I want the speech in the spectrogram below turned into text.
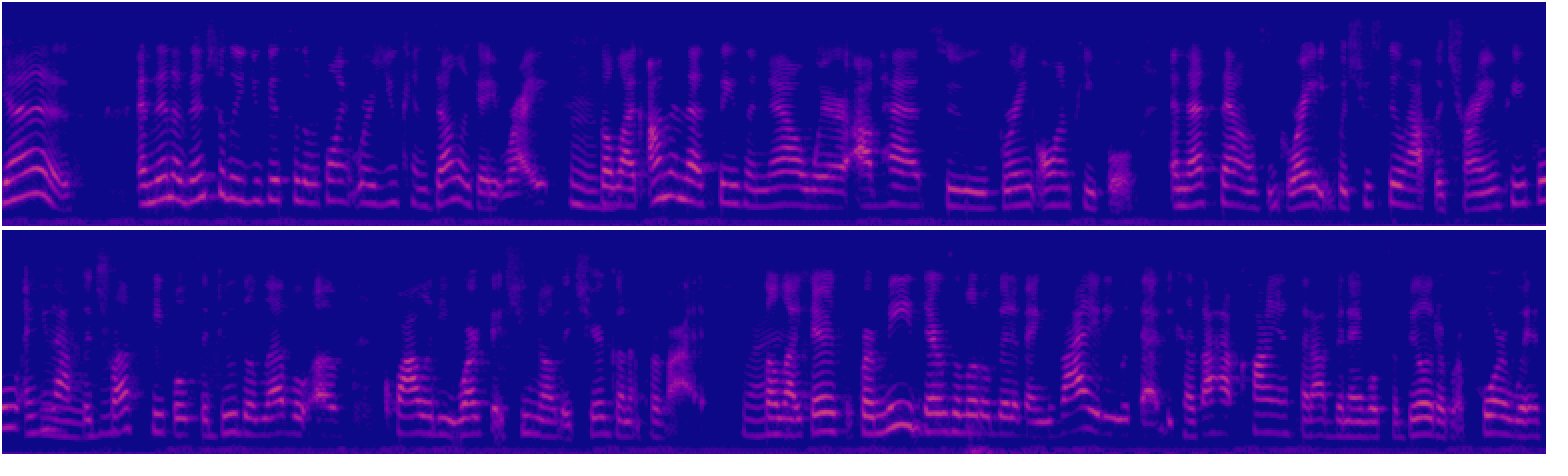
Yes, and then eventually you get to the point where you can delegate right mm-hmm. so like i'm in that season now where i've had to bring on people and that sounds great but you still have to train people and you mm-hmm. have to mm-hmm. trust people to do the level of quality work that you know that you're going to provide Right. So like there's for me there's a little bit of anxiety with that because I have clients that I've been able to build a rapport with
